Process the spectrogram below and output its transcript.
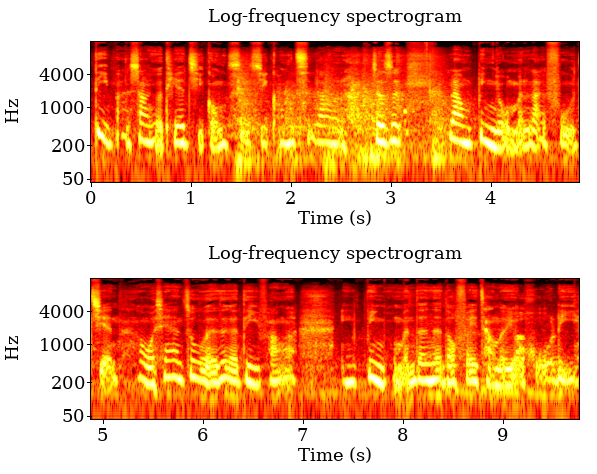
地板上有贴几公尺几公尺，让就是让病友们来复健。我现在住的这个地方啊，诶病友们真的都非常的有活力。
